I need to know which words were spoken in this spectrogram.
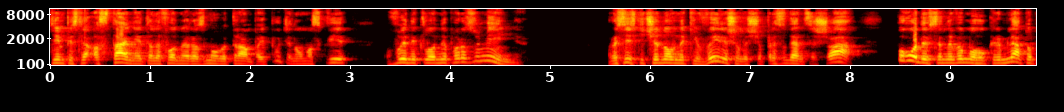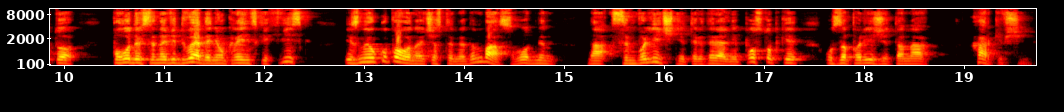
Втім, після останньої телефонної розмови Трампа і Путіна у Москві виникло непорозуміння. Російські чиновники вирішили, що президент США погодився на вимогу Кремля, тобто погодився на відведення українських військ із неокупованої частини Донбасу в обмін на символічні територіальні поступки у Запоріжжі та на Харківщині.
